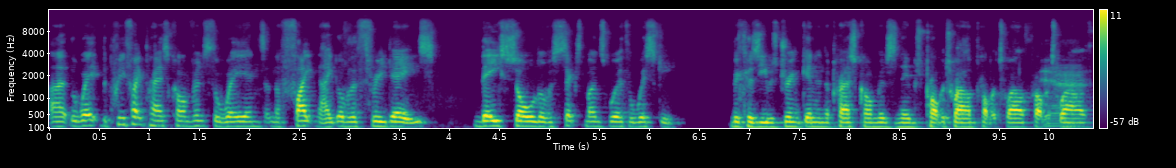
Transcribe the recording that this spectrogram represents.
uh, the way the pre-fight press conference, the weigh-ins, and the fight night over the three days, they sold over six months worth of whiskey because he was drinking in the press conference and he was proper twelve, proper twelve, proper Yeah. twelve,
